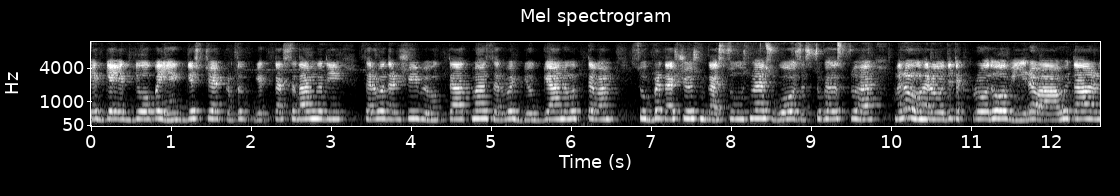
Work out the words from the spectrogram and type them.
यज्ञयज्ञोपयज्ञश्च क्रतुव्यक्तः सदाङ्गति सर्वदर्शी विमुक्तात्मा सर्वयोग्यानुत्तमम् सुब्रतशुष्मकः सूक्ष्म सुगोसुखदस्वः मनोहरोजितक्रोधो वीरवाहुतान।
